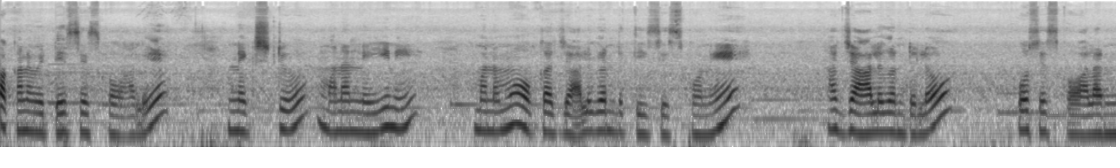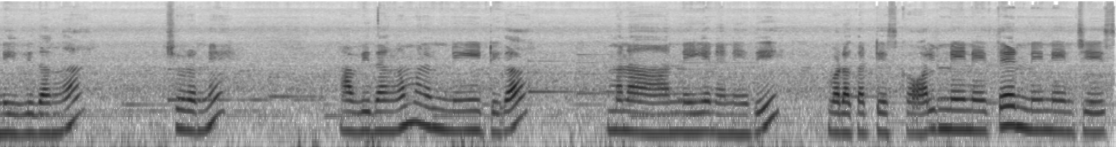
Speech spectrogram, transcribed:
పక్కన పెట్టేసేసుకోవాలి. నెక్స్ట్ మన నెయ్యిని మనము ఒక జాలుగంట తీసేసుకొని ఆ జాలుగంటలో పోసేసుకోవాలండి ఈ విధంగా. చూడండి. ఆ విధంగా మనం నీట్గా మన నెయ్యిని అనేది వడకట్టేసుకోవాలి. నేనైతే అండి నేను చేసి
